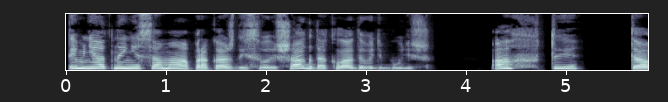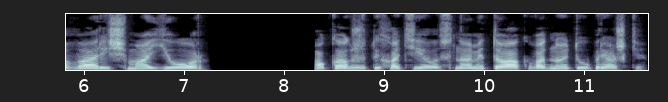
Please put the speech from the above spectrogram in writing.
Ты мне отныне сама про каждый свой шаг докладывать будешь. Ах ты, товарищ майор! А как же ты хотела с нами так, в одной-то упряжке?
